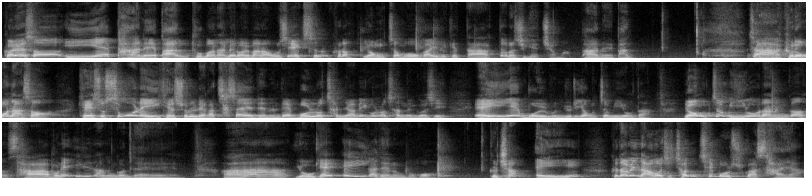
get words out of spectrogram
그래서 2의 반의 반 두 번 하면 얼마 나오지? X는 그럼 0.5가 이렇게 딱 떨어지겠죠. 뭐 반의 반. 자, 그러고 나서 개수 small a 개수를 내가 찾아야 되는데 뭘로 찾냐면 이걸로 찾는 거지. A의 몰 분율이 0.25다. 0.25라는 건 4분의 1이라는 건데 아, 요게 A가 되는 거고. 그렇죠? A. 그 다음에 나머지 전체 몰수가 4야.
